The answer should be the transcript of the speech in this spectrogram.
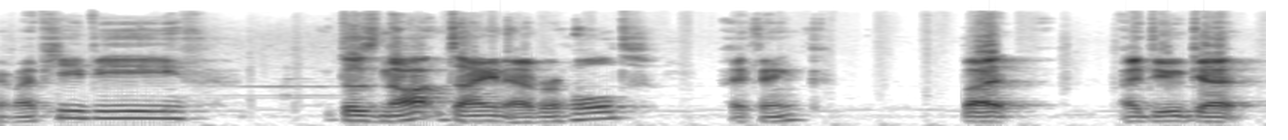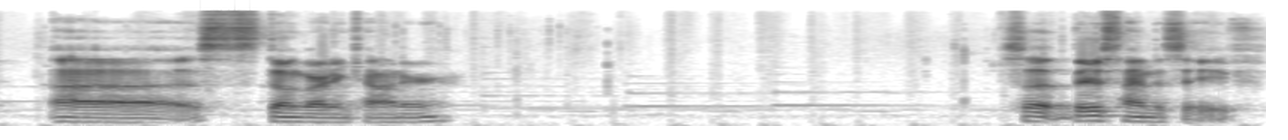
Alright, my PB does not die in Everhold, I think. But I do get uh Stone Guard encounter. So there's time to save.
